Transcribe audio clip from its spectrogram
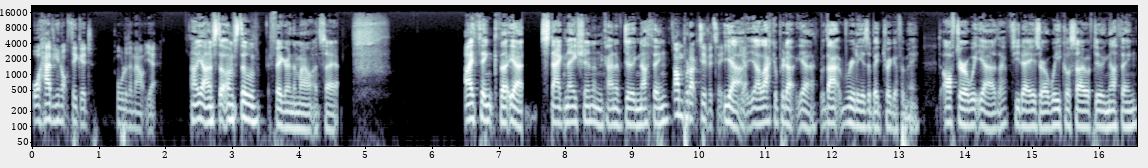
or have you not figured all of them out yet? Oh yeah, I'm still I'm still figuring them out. I'd say. I think that yeah, stagnation and kind of doing nothing. Unproductivity. Yeah, yeah, lack of product. Yeah, that really is a big trigger for me. After a week, yeah, a few days or a week or so of doing nothing,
